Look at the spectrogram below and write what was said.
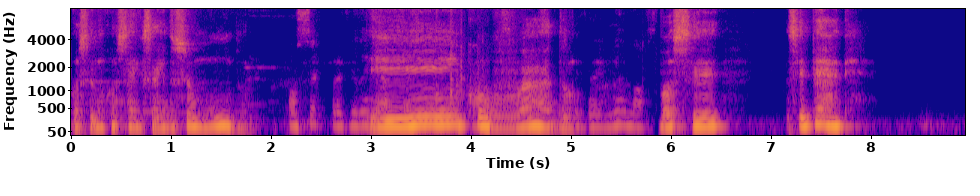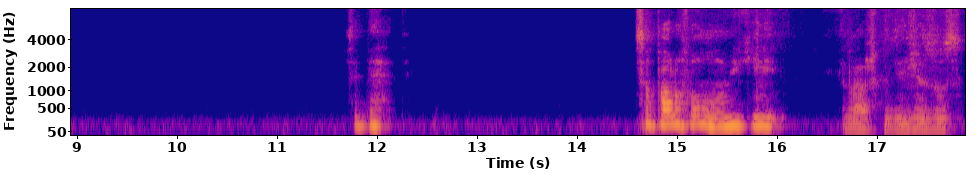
você não consegue sair do seu mundo. E encurvado, você se perde. Se perde. São Paulo foi um homem que, lógico que Jesus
